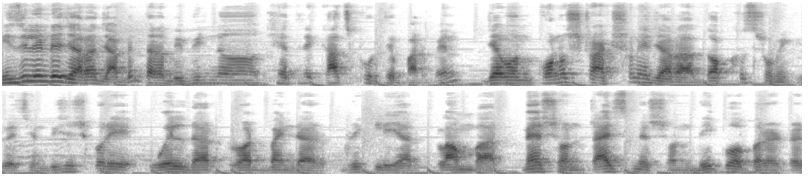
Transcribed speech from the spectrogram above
নিউজিল্যান্ডে যারা যাবেন, তারা বিভিন্ন ক্ষেত্রে কাজ করতে পারবেন। যেমন কনস্ট্রাকশনে যারা দক্ষ শ্রমিক রয়েছেন, বিশেষ করে welder rod binder bricklayer plumber mason tiles mason ভিকো অপারেটর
